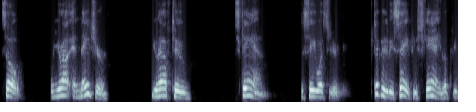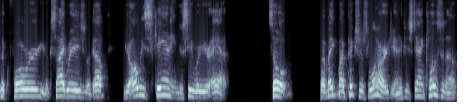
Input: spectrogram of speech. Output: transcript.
So when you're out in nature, you have to scan to see what's your particularly to be safe, you scan. You look, you look forward, you look sideways, you look up. You're always scanning to see where you're at. So if I make my pictures large, and if you stand close enough,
